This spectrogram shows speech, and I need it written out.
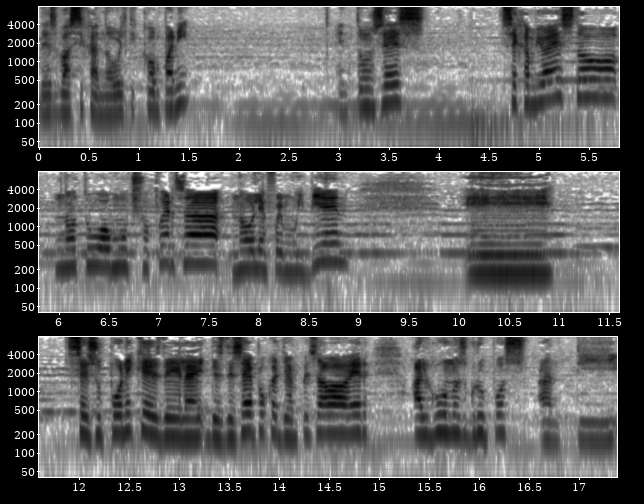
The Novelty Company. Entonces, se cambió a esto, no tuvo mucha fuerza, no le fue muy bien. Eh, se supone que desde, desde esa época ya empezaba a haber algunos grupos antisemitas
